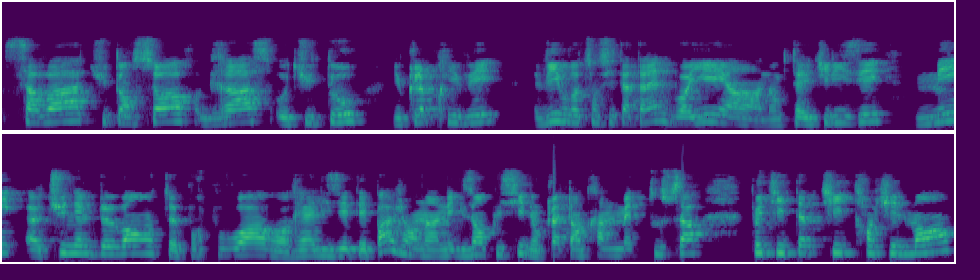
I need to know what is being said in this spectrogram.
ça va, tu t'en sors grâce au tuto du club privé vivre de son site internet, voyez, donc tu as utilisé mes euh, tunnels de vente pour pouvoir réaliser tes pages. On a un exemple ici, donc là tu es en train de mettre tout ça petit à petit, tranquillement.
